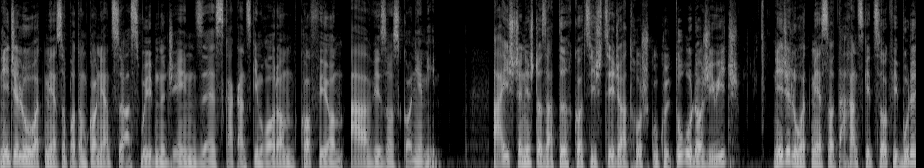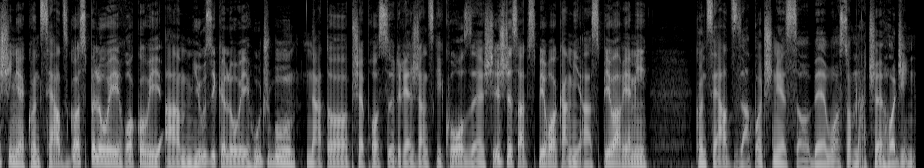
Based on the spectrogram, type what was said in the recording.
Niedzielu odmie so potom koniacy a swojbny dzień ze skakanskim rodom, kofejom a wiezo z koniemi. A jeszcze ništo za tych, koci chcedza trošku kulturu dožiwić. Niedzielu odmie so Tachanskiej Cyrkwi Budyszynie koncert z gospelowej, rockowej a musicalowej hudżbu, na to przeprosy dreżdżanski kurs ze 60 śpiewokami a śpiewarjemi. Koncert zapocznie so we 18 godzin.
